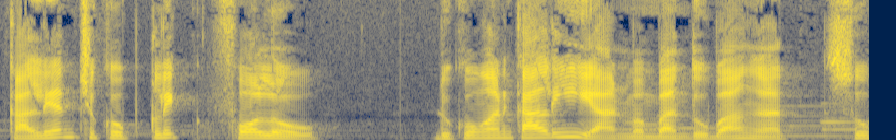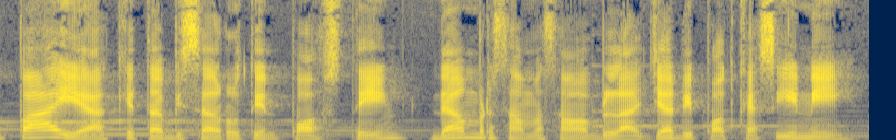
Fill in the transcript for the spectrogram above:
Kalian cukup klik follow. Dukungan kalian membantu banget supaya kita bisa rutin posting dan bersama-sama belajar di podcast ini.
